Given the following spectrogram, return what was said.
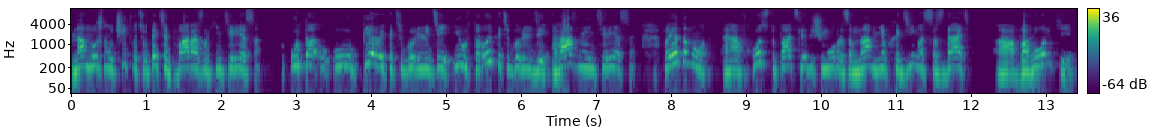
нам нужно учитывать вот эти два разных интереса. У, у первой категории людей и у второй категории людей разные интересы. Поэтому э, в ход вступает следующим образом. Нам необходимо создать э, воронки,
